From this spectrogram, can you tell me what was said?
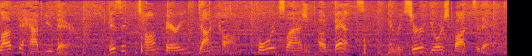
love to have you there. Visit tomferry.com forward slash events and reserve your spot today.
